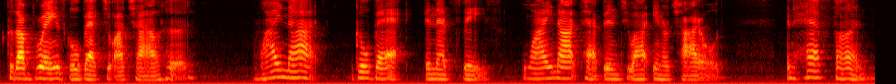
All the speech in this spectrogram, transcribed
because our brains go back to our childhood. Why not go back in that space? Why not tap into our inner child and have fun?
